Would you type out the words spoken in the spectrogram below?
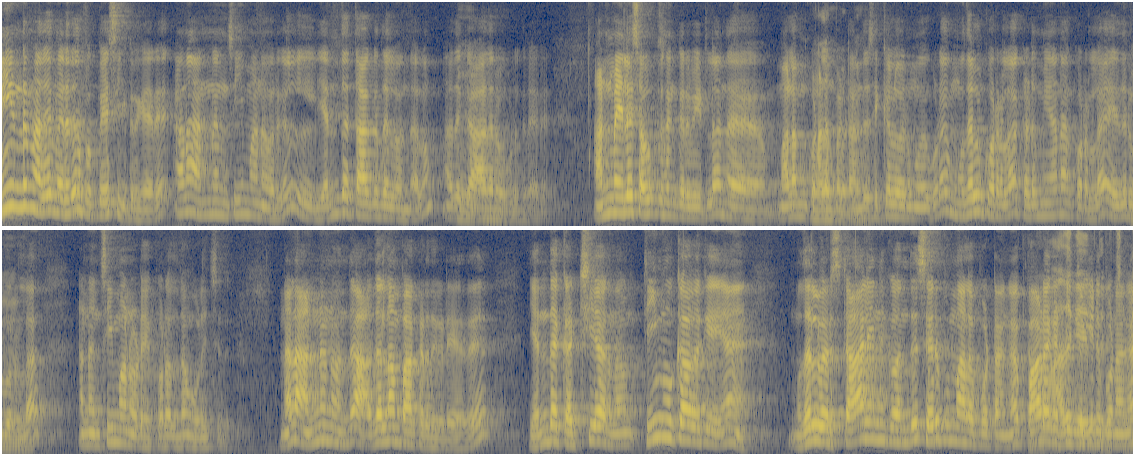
மீண்டும் அதே மாதிரி தான் இப்போ பேசிக்கிட்டு இருக்காரு. ஆனால் அண்ணன் சீமான் அவர்கள் எந்த தாக்குதல் வந்தாலும் அதுக்கு ஆதரவு கொடுக்குறாரு. அண்மையில சவுக்கு சங்கர் வீட்டில் அந்த மலம் கொல்லப்பட்ட அந்த சிக்கல் வரும்போது கூட முதல் குரலா கடுமையான குரலா எதிர்குரலா அண்ணன் சீமானுடைய குரல் தான் ஒலிச்சுது. அதனால அண்ணன் வந்து அதெல்லாம் பார்க்கறது கிடையாது. எந்த கட்சியா இருந்தாலும் திமுகவுக்கு ஏன் முதல்வர் ஸ்டாலினுக்கு வந்து செருப்பு மாலை போட்டாங்க பாடகத்தை தூக்கிட்டு போனாங்க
